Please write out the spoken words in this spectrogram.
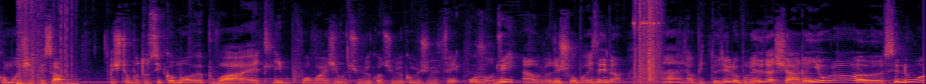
comment j'ai fait ça. Je te montre aussi comment euh, pouvoir être libre, pouvoir voyager où tu veux, quand tu veux, comme je fais aujourd'hui. Hein, aujourd'hui, je suis au Brésil. Hein. Hein, j'ai envie de te dire, le Brésil, là, je suis à Rio, là, euh, c'est nous.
